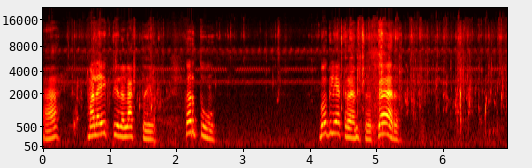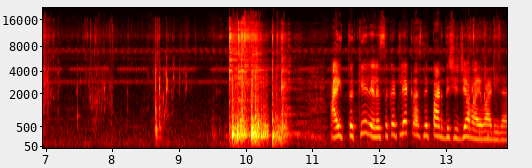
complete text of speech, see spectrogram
हा? मला एकटीला लागतंय. कर तू. बघ लेकरांचं कर. आई तर केलेलं सकट लेकरासने पाडदेशी जेवाय वाडीला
